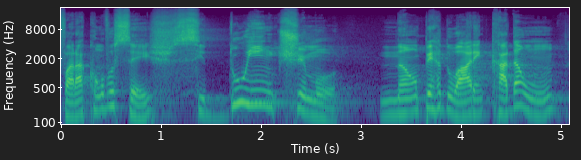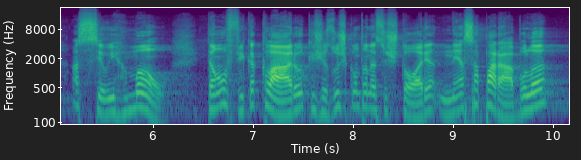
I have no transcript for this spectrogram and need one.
fará com vocês, se do íntimo não perdoarem cada um a seu irmão. Então fica claro que Jesus contando essa história, nessa parábola,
